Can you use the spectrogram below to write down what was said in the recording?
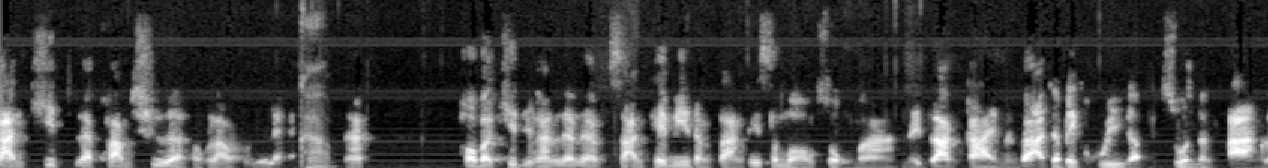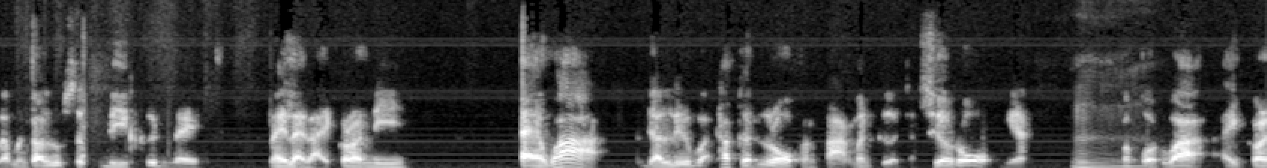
การคิดและความเชื่อของเราด้วยแหละนะพอมาคิดอย่างนั้นแล้วนะสารเคมีต่างๆ ที่สมองส่งมาในร่างกาย มันก็อาจจะไปคุยกับส่วนต่างๆ แล้วมันก็รู้สึกดีขึ้นในในหลาย ๆ กรณี แต่ว่าอย่าลืมว่าถ้าเกิดโรคต่างๆ มันเกิดจากเชื้อโรคเนี้ยปรากฏว่าไอ้กร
